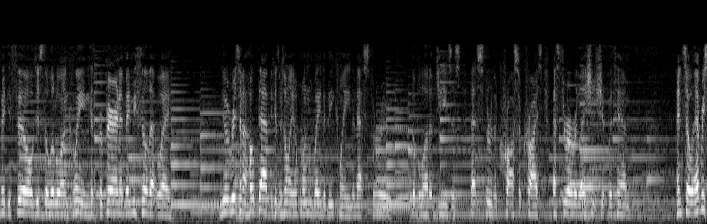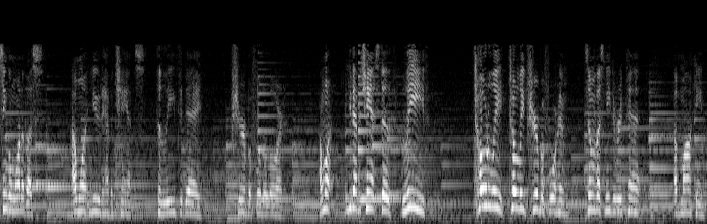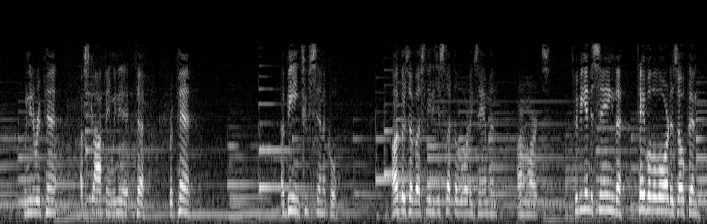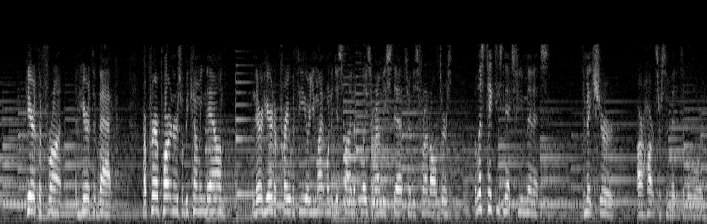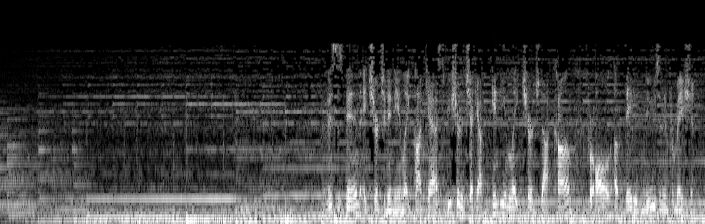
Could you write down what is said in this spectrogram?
made you feel just a little unclean because preparing it made me feel that way. The reason I hope that? Because there's only one way to be clean, and that's through the blood of Jesus. That's through the cross of Christ. That's through a relationship with Him. And so, every single one of us, I want you to have a chance to leave today pure before the Lord. I want you to have a chance to leave totally, totally pure before Him. Some of us need to repent of mocking. We need to repent of scoffing. We need to repent of being too cynical. Others of us need to just let the Lord examine our hearts. As we begin to sing, the table of the Lord is open here at the front and here at the back. Our prayer partners will be coming down, and they're here to pray with you, or you might want to just find a place around these steps or these front altars. But let's take these next few minutes to make sure our hearts are submitted to the Lord. This has been a Church at Indian Lake podcast. Be sure to check out IndianLakeChurch.com for all updated news and information.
